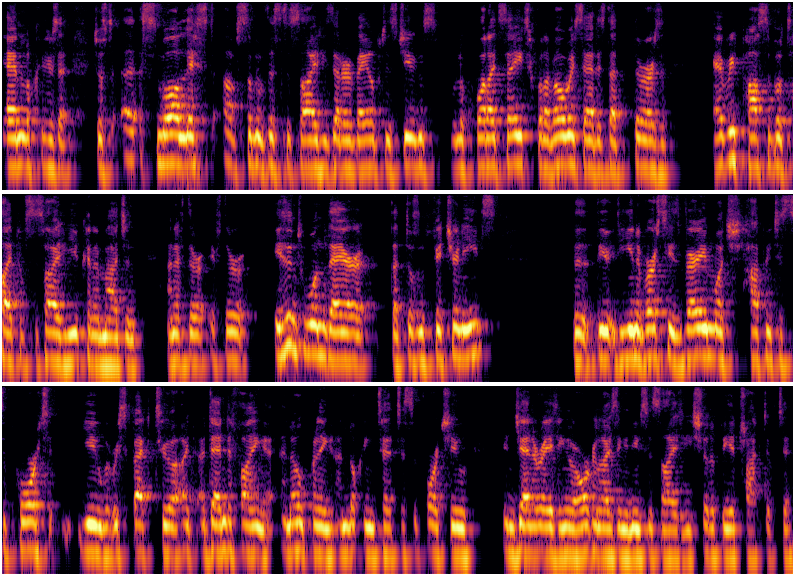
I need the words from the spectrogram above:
Again, look, here's a, just a small list of some of the societies that are available to students. Look, what I'd say, to what I've always said is that there is every possible type of society you can imagine. And if there, if there isn't one there that doesn't fit your needs, the, the, the, university is very much happy to support you with respect to identifying an opening and looking to, to support you in generating or organizing a new society should it be attractive to,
